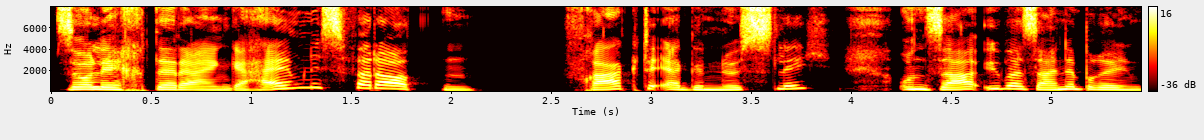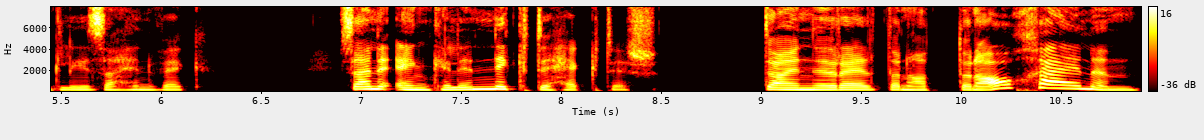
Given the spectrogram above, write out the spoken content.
Soll ich dir ein Geheimnis verraten? Fragte er genüsslich und sah über seine Brillengläser hinweg. Seine Enkelin nickte hektisch. Deine Eltern hatten auch einen.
